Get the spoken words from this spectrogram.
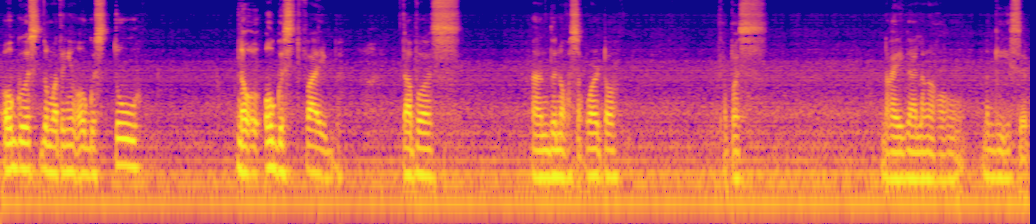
August, dumating yung August 2. No, August 5. Tapos, andun ako sa kwarto. Tapos, nakahiga lang akong nag-iisip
